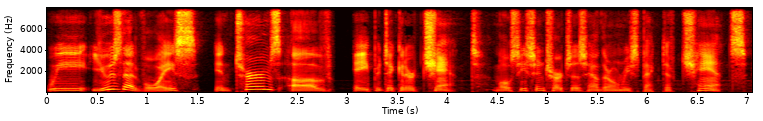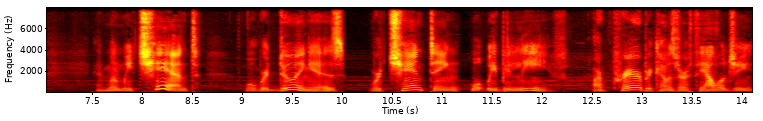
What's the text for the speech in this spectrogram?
we use that voice in terms of a particular chant. Most Eastern churches have their own respective chants. And when we chant, what we're doing is we're chanting what we believe. Our prayer becomes our theology,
